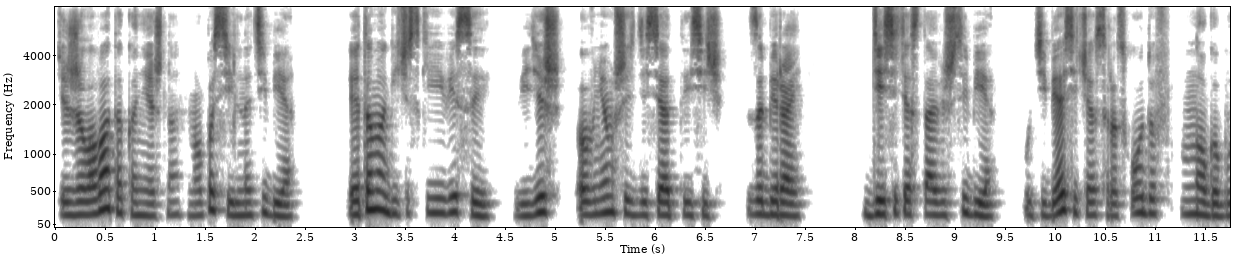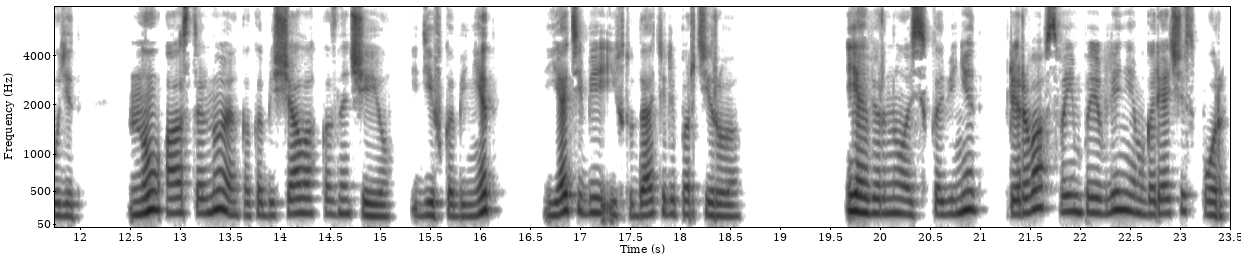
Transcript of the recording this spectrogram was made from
Тяжеловато, конечно, но посильно тебе. Это магические весы. Видишь, в нем 60 тысяч. Забирай. 10 оставишь себе. У тебя сейчас расходов много будет. Ну, а остальное, как обещала, казначею. Иди в кабинет, я тебе их туда телепортирую. Я вернулась в кабинет, прервав своим появлением горячий спор.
